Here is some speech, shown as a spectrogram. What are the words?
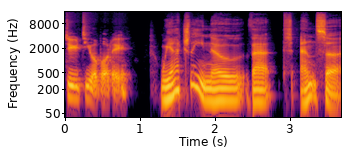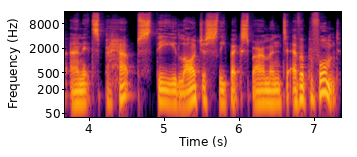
do to your body? We actually know that answer, and it's perhaps the largest sleep experiment ever performed.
